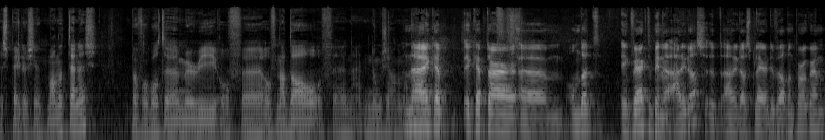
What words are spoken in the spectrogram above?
spelers in het mannentennis? Bijvoorbeeld uh, Murray of, of Nadal of nou, noem ze allemaal. Nee, ik heb, ik heb daar, um, omdat ik werkte binnen Adidas, het Adidas Player Development Program.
